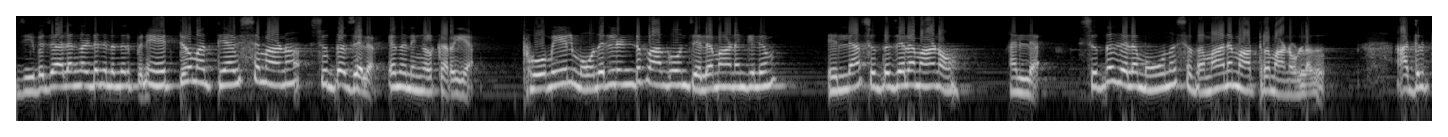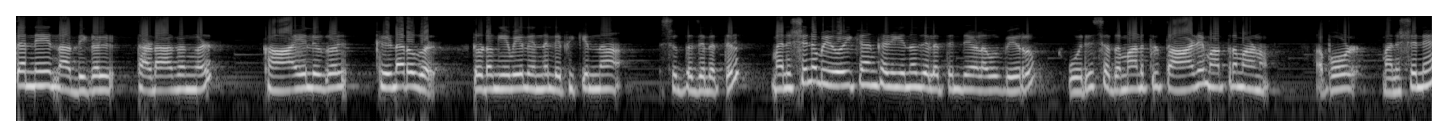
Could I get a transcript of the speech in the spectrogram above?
ജീവജാലങ്ങളുടെ നിലനിൽപ്പിന് ഏറ്റവും അത്യാവശ്യമാണ് ശുദ്ധജലം എന്ന് നിങ്ങൾക്കറിയാം. ഭൂമിയിൽ മൂന്നിൽ രണ്ട് ഭാഗവും ജലമാണെങ്കിലും എല്ലാം ശുദ്ധജലമാണോ? അല്ല. ശുദ്ധജലം മൂന്ന് ശതമാനം മാത്രമാണുള്ളത്. അതിൽ തന്നെ നദികൾ തടാകങ്ങൾ കായലുകൾ കിണറുകൾ തുടങ്ങിയവയിൽ നിന്ന് ലഭിക്കുന്ന ശുദ്ധജലത്തിൽ മനുഷ്യന് ഉപയോഗിക്കാൻ കഴിയുന്ന ജലത്തിന്റെ അളവ് വെറും ഒരു ശതമാനത്തിൽ താഴെ മാത്രമാണ്. അപ്പോൾ മനുഷ്യന്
